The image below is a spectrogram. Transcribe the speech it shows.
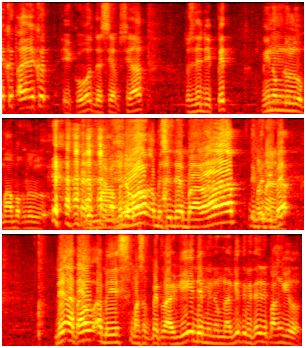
ikut, ayo ikut. Ikut, udah siap-siap. Terus dia di pit, minum dulu, mabok dulu. Dia mabok, abis itu dia balap, tiba-tiba dia nggak tahu abis masuk pit lagi, dia minum lagi, tiba-tiba dipanggil.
